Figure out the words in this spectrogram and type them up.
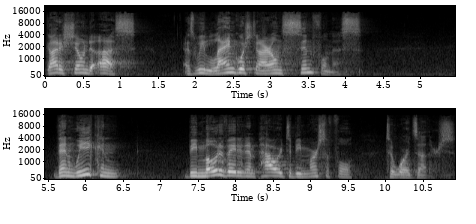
God has shown to us as we languished in our own sinfulness, then we can be motivated and empowered to be merciful towards others.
